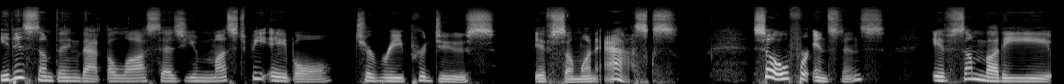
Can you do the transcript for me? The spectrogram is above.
It is something that the law says you must be able to reproduce if someone asks. So, for instance, if somebody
